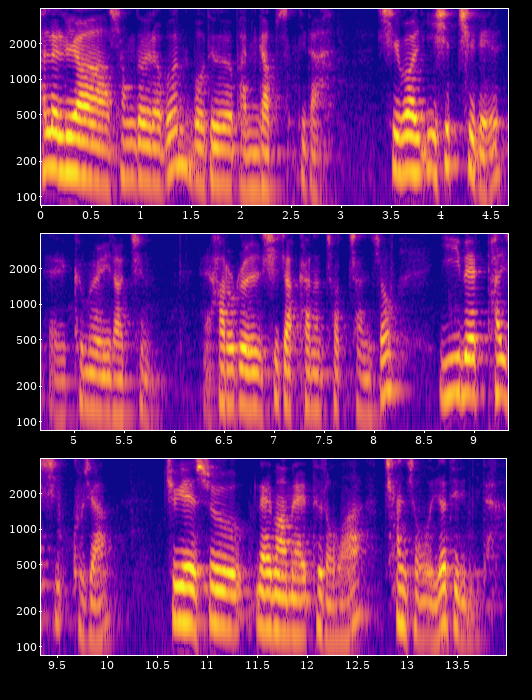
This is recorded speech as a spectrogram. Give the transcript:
할렐루야 성도 여러분 모두 반갑습니다. 10월 27일 예, 금요일 아침 예, 하루를 시작하는 첫 찬송 289장 주 예수 내 마음에 들어와 찬송 올려드립니다.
